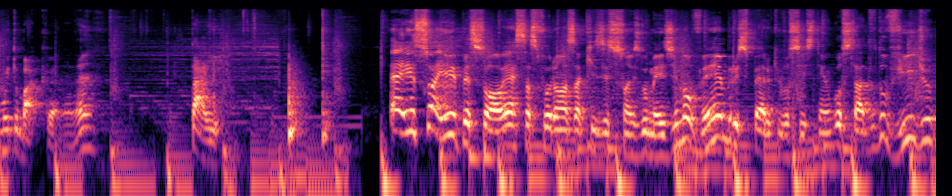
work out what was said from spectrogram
Muito bacana, né? Tá aí. É isso aí, pessoal. Essas foram as aquisições do mês de novembro. Espero que vocês tenham gostado do vídeo.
